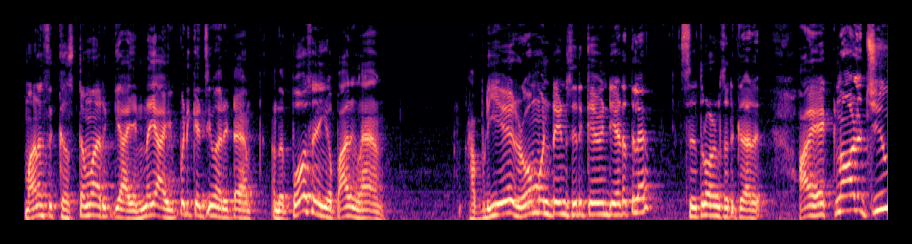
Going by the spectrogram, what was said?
மனசு கஷ்டமாக இருக்கியா? என்னையா இப்படி கட்சி மாறிட்டேன் அந்த போஸை நீங்கள் பாருங்களேன். அப்படியே ரோமன் டைன்ஸ் இருக்க வேண்டிய இடத்துல சித்ரோன்ஸ் இருக்கிறாரு. ஐ எக்னாலஜ் யூ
